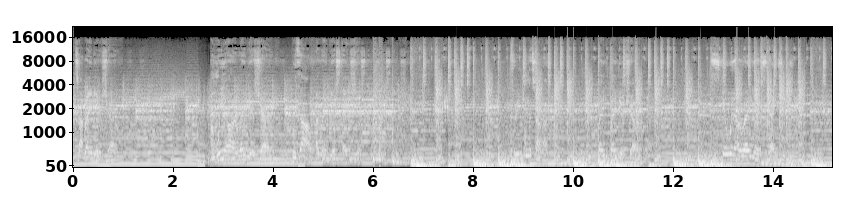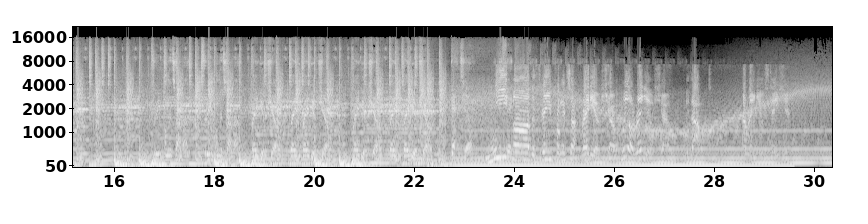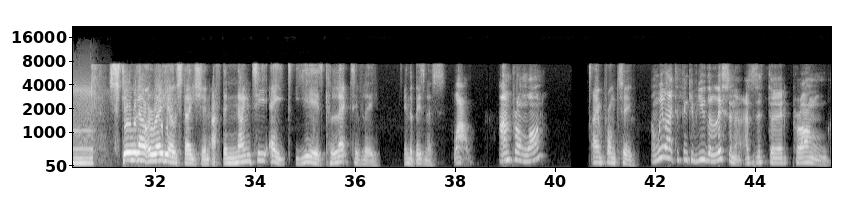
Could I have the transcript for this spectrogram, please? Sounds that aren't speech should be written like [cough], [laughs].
the Tap radio show. And we are a radio show without a radio station. Three Prong Attack radio, radio show. Still without a radio station. Three Prong Attack three Prong Attack radio show, radio, radio show, radio show, radio, radio show. Better. We are the Three Prong Attack radio show. We are radio show Without a radio station after 98 years collectively in the business. Wow. I'm prong one. I am prong two. And we like to think of you, the listener, as the third prong.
